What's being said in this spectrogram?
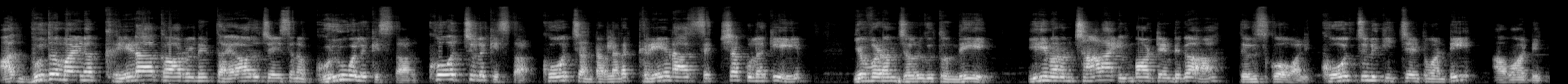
అద్భుతమైన క్రీడాకారుల్ని తయారు చేసిన గురువులకి ఇస్తారు కోచ్లకి ఇస్తారు కోచ్ అంటారు లేదా క్రీడా శిక్షకులకి ఇవ్వడం జరుగుతుంది. ఇది మనం చాలా ఇంపార్టెంట్గా తెలుసుకోవాలి. కోచ్లకి ఇచ్చేటువంటి అవార్డు ఇది.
